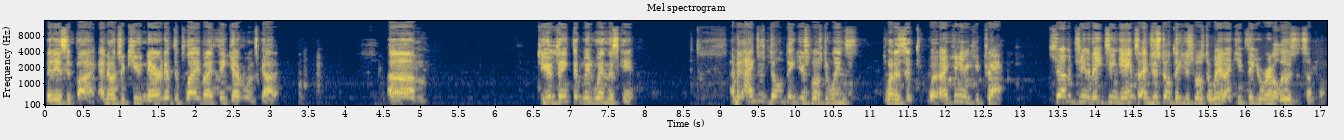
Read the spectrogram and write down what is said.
that isn't buying. I know it's a cute narrative to play, but I think everyone's got it. Um, do you think that we'd win this game? I mean, I just don't think you're supposed to win. What is it? What I can't even keep track. 17 of 18 games. I just don't think you're supposed to win. I keep thinking we're going to lose at some point.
